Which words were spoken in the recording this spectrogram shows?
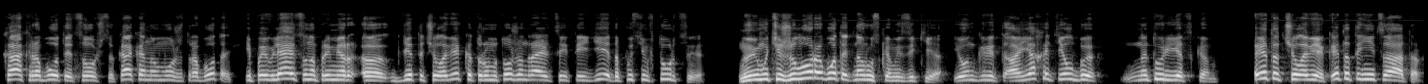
как работает сообщество, как оно может работать. И появляется, например, э, где-то человек, которому тоже нравится эта идея, допустим, в Турции. Но ему тяжело работать на русском языке. И он говорит, а я хотел бы на турецком. Этот человек, этот инициатор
